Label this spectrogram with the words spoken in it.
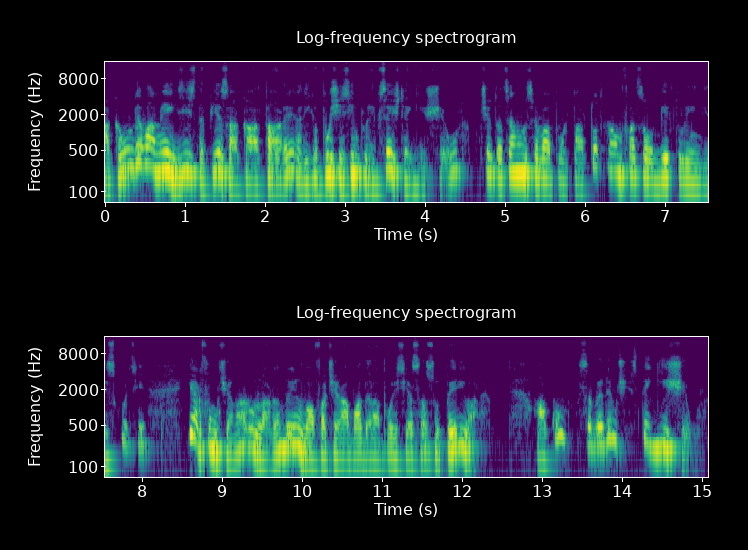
dacă undeva nu există piesa ca atare, adică pur și simplu lipsește ghișeul, cetățeanul se va purta tot ca în fața obiectului în discuție, iar funcționarul la rândul ei nu va face rabat de la poziția sa superioară. Acum să vedem ce este ghișeul.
